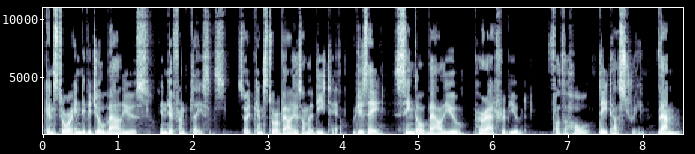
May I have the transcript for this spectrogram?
can store individual values in different places. So it can store values on the detail, which is a single value per attribute for the whole data stream. Then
